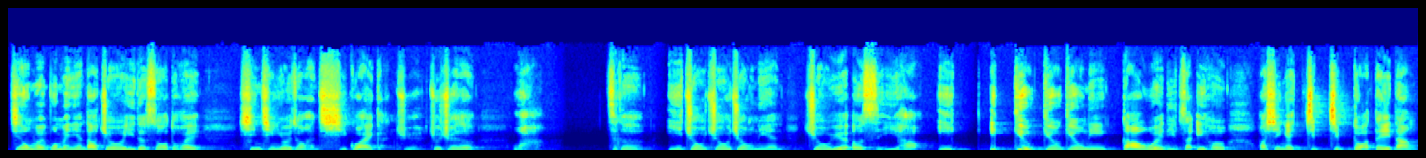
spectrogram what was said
其实我每我每年到九二一的时候，都会心情有一种很奇怪的感觉，就觉得哇，这个一九九九年九月二十一号，一一九九九年高尾二十一号发生的集集大地震。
